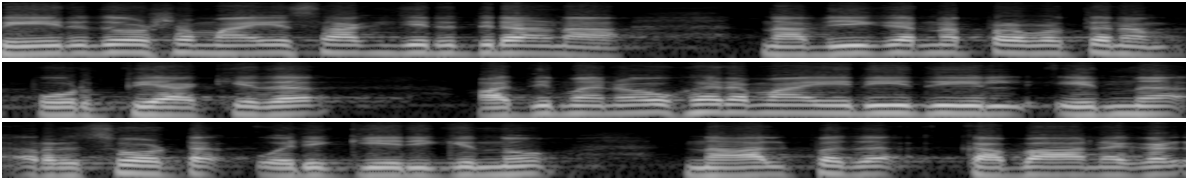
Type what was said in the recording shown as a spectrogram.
പേരുദോഷമായ സാഹചര്യത്തിലാണ് നവീകരണ പ്രവർത്തനം പൂർത്തിയാക്കിയത്. അതിമനോഹരമായ രീതിയിൽ ഇന്ന് റിസോർട്ട് ഒരുക്കിയിരിക്കുന്നു. നാൽപ്പത് കബാനകൾ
